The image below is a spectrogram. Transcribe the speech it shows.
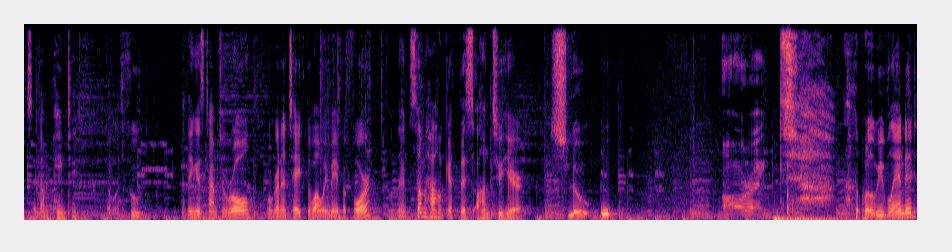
It's like I'm painting, but with food. I think it's time to roll. We're gonna take the one we made before and then somehow get this onto here. Slow. Ooh. All right. well, we've landed.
